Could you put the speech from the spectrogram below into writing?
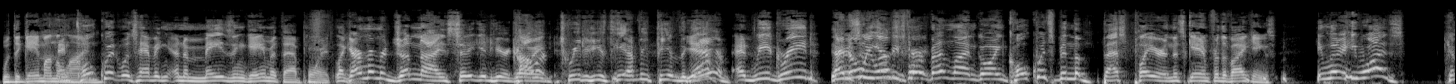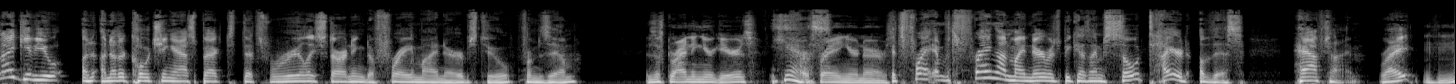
with the game on the and line? Colquitt was having an amazing game at that point. Like I remember Judd and I sitting in here Colin going, tweeted he's the MVP of the yeah, game. and we agreed. I know We were know sitting he here was. before vent line going, Colquitt's been the best player in this game for the Vikings. he literally he was. Can I give you an, another coaching aspect that's really starting to fray my nerves too from Zim? Is this grinding your gears? Yes. Or fraying your nerves? It's fray, it's fraying on my nerves because I'm so tired of this. Halftime, right? Mm-hmm.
